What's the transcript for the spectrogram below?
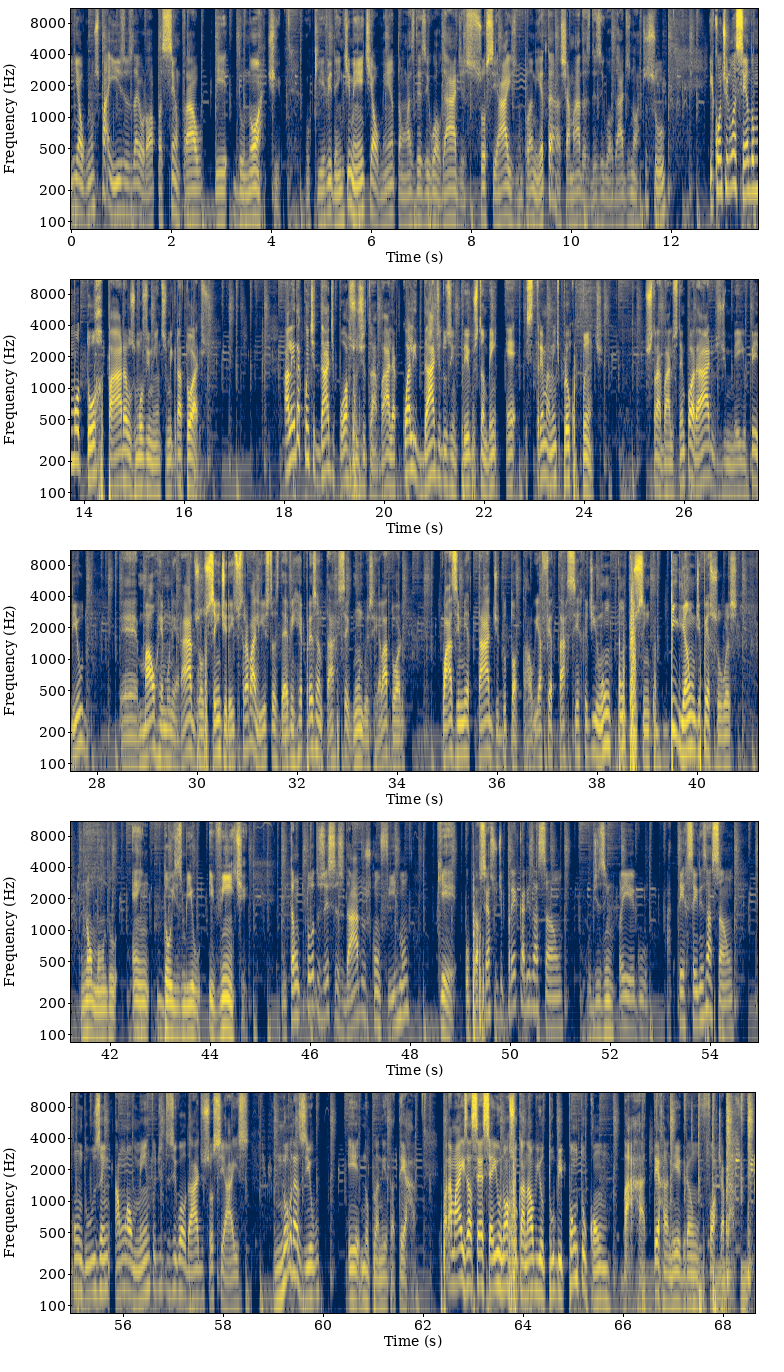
e alguns países da Europa Central e do Norte, o que evidentemente aumentam as desigualdades sociais no planeta, as chamadas desigualdades Norte-Sul, e continua sendo um motor para os movimentos migratórios. Além da quantidade de postos de trabalho, a qualidade dos empregos também é extremamente preocupante. Os trabalhos temporários de meio período, é, mal remunerados ou sem direitos trabalhistas, devem representar, segundo esse relatório, quase metade do total e afetar cerca de 1,5 bilhão de pessoas no mundo em 2020. Então, todos esses dados confirmam que o processo de precarização, o desemprego, a terceirização conduzem a um aumento de desigualdades sociais no Brasil e no planeta Terra. Para mais, acesse aí o nosso canal youtube.com barra Terra Negra. Um forte abraço.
